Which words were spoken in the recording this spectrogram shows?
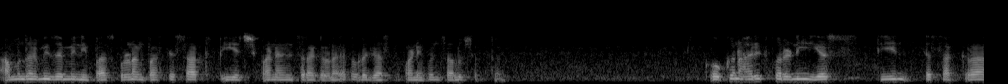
आमधर्मी जमिनी पाच पूर्णांक पाच ते सात पी एच पाण्याने निचरा करणाऱ्या थोडं जास्त पाणी पण चालू शकतं. कोकण हरित पर्णी एस तीन एस अकरा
